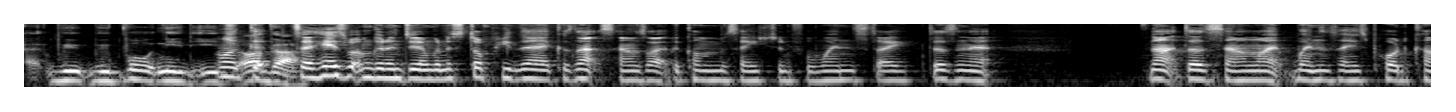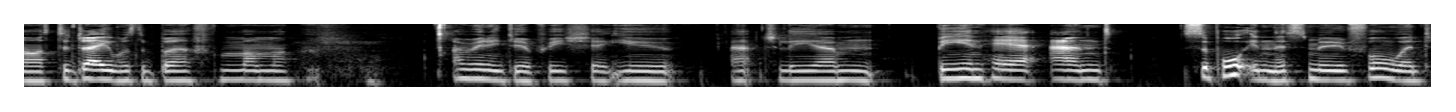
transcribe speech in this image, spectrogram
Uh, we we both need each Well, other. So here's what I'm going to do. I'm going to stop you there because that sounds like the conversation for Wednesday, doesn't it? That does sound like Wednesday's podcast. Today was the birth of Mama. I really do appreciate you actually um, being here and supporting this move forward.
